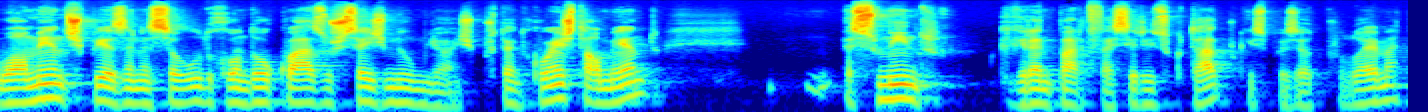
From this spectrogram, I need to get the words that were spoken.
o aumento de despesa na saúde rondou quase os 6 mil milhões. Portanto, com este aumento, assumindo que grande parte vai ser executado, porque isso depois é outro problema,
